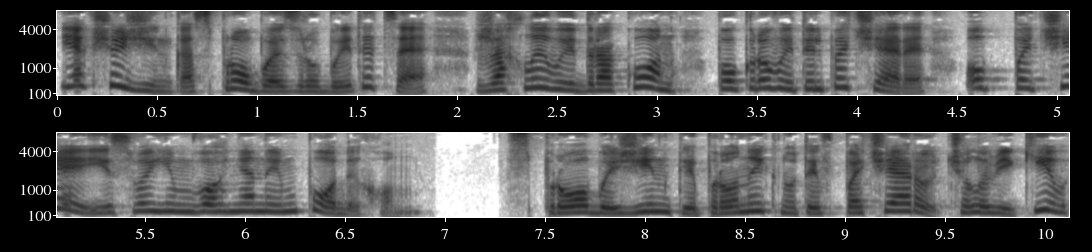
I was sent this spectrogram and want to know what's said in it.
Якщо жінка спробує зробити це, жахливий дракон, покровитель печери, обпече її своїм вогняним подихом. Спроби жінки проникнути в печеру чоловіків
